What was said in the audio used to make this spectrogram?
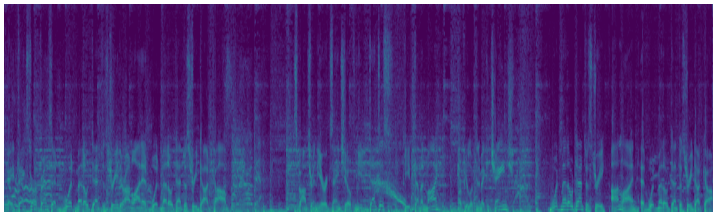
Hey, thanks to our friends at Wood Meadow Dentistry. They're online at woodmeadowdentistry.com. Sponsoring the Eric Zane Show. If you need a dentist, keep them in mind. Or if you're looking to make a change, Woodmeadow Dentistry online at woodmeadowdentistry.com.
